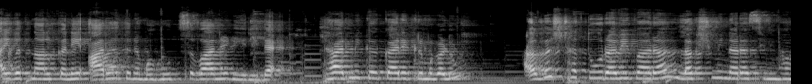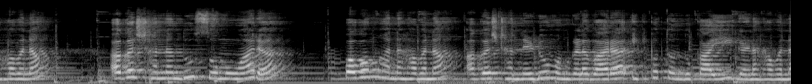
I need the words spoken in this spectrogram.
ಐವತ್ನಾಲ್ಕನೇ ಆರಾಧನಾ ಮಹೋತ್ಸವ ನಡೆಯಲಿದೆ. ಧಾರ್ಮಿಕ ಕಾರ್ಯಕ್ರಮಗಳು ಆಗಸ್ಟ್ ಹತ್ತು ರವಿವಾರ ಲಕ್ಷ್ಮೀ ನರಸಿಂಹ ಹವನ, ಆಗಸ್ಟ್ ಹನ್ನೊಂದು ಸೋಮವಾರ ಪವಮಾನ ಹವನ, ಆಗಸ್ಟ್ ಹನ್ನೆರಡು, ಮಂಗಳವಾರ, ಇಪ್ಪತ್ತೊಂದು ಕಾಯಿ ಗಣಹವನ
